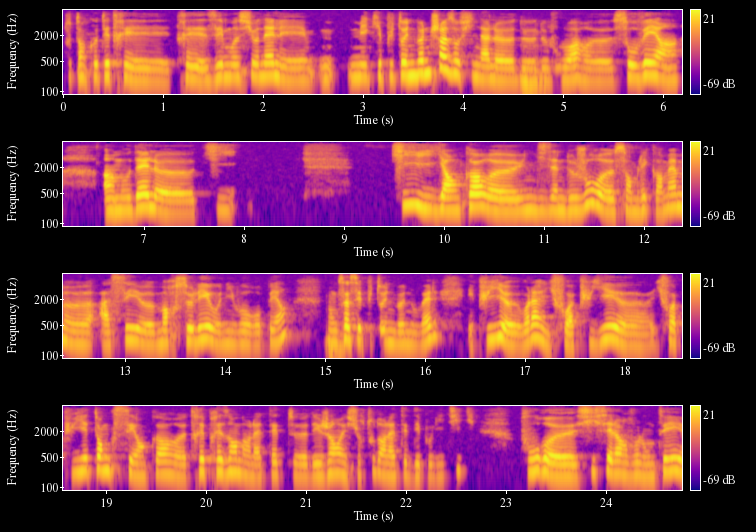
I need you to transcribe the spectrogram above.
tout un côté très, très émotionnel, et, mais qui est plutôt une bonne chose au final euh, de, mmh. vouloir sauver un, un modèle qui qui, il y a encore euh, une dizaine de jours, euh, semblait quand même euh, assez morcelé au niveau européen. Donc ça, mhm. c'est plutôt une bonne nouvelle. Et puis, voilà, il faut appuyer, il faut appuyer tant que c'est encore très présent dans la tête des gens et surtout dans la tête des politiques pour, si c'est leur volonté,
